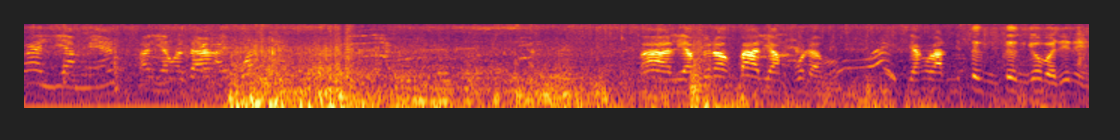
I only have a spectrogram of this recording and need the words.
ป้าเลียมแม่ป้าเลี้ยงมาสร้างไอ้พวกป้าเลี้ยงพี่น้องป้าเลี้ยงพุ่นอะเสียงรันนี่ตึงตึงอยู่แบบที่นี่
